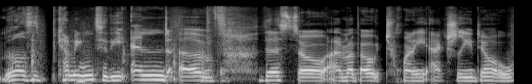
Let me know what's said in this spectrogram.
Well, this is coming to the end of this, so I'm about 20. Actually, no.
